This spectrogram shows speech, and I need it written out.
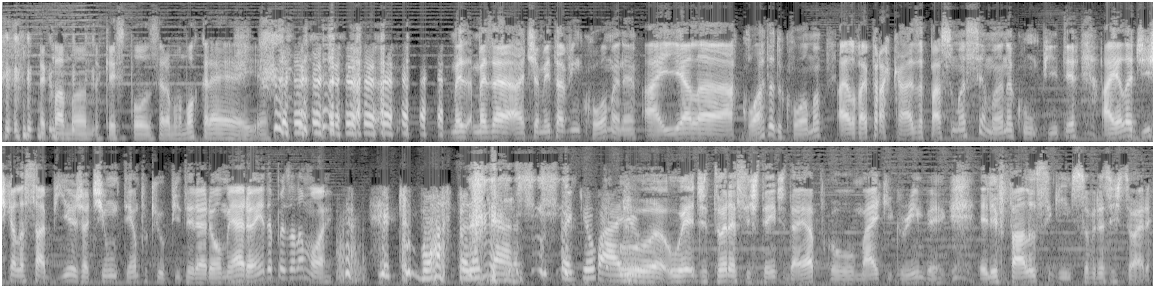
reclamando que a esposa era mamocreia. Mas, mas a, a tia May tava em coma, né? Aí ela acorda do coma, aí ela vai pra casa, passa uma semana com o Peter, aí ela diz que ela sabia, já tinha um tempo que o Peter era o E depois ela morre. que bosta, né, cara? Puta que eu pariu. O, o editor assistente da época, o Mike Greenberg, ele fala o seguinte sobre essa história:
